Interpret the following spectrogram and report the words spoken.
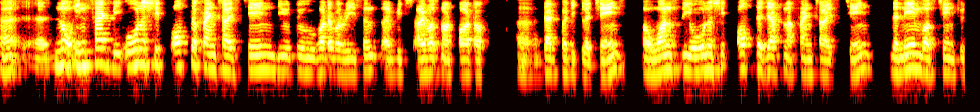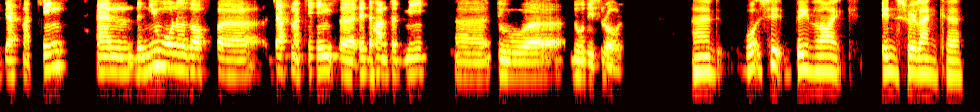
Uh, uh, no, in fact, the ownership of the franchise changed due to whatever reasons, uh, which I was not part of uh, that particular change. Uh, once the ownership of the Jaffna franchise changed, the name was changed to Jaffna Kings, and the new owners of uh, Jaffna Kings uh, headhunted me uh, to uh, do this role. And what's it been like in Sri Lanka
